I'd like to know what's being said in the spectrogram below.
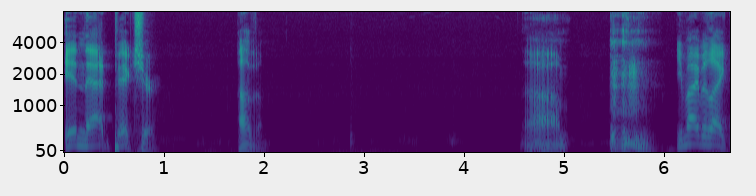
in that picture of him. Um, you might be like,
